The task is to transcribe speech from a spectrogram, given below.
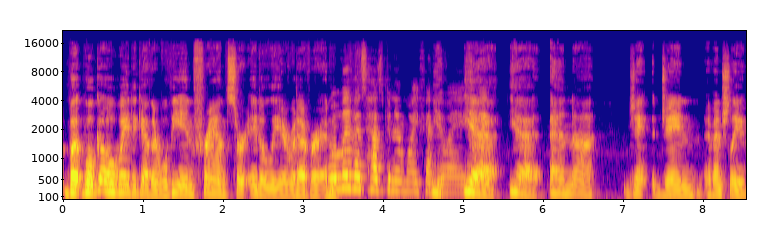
But we'll go away together. We'll be in France or Italy or whatever. And we'll live as husband and wife yeah, anyway. yeah, Like, yeah. And uh, Jane, Jane eventually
